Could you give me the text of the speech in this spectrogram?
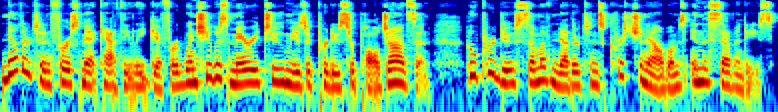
Netherton first met Kathie Lee Gifford when she was married to music producer Paul Johnson, who produced some of Netherton's Christian albums in the 70s.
